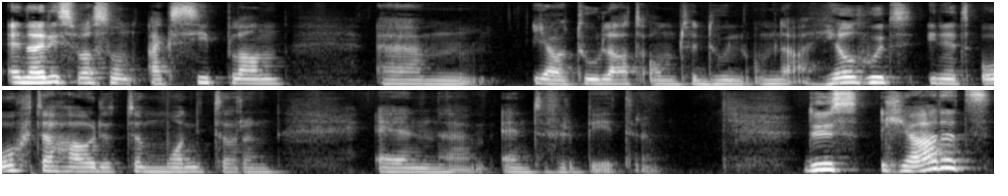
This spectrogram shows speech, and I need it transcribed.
En dat is wat zo'n actieplan um, jou toelaat om te doen. Om dat heel goed in het oog te houden, te monitoren en, uh, en te verbeteren. Dus gaat het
